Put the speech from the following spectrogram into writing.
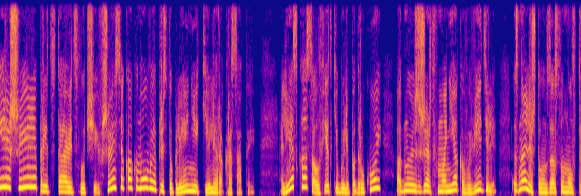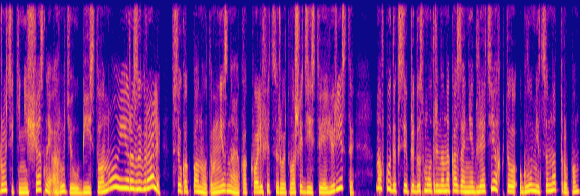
и решили представить случившееся как новое преступление киллера красоты. Леска, салфетки были под рукой, одну из жертв маньяка вы видели, знали, что он засунул в трусики несчастное орудие убийства, ну и разыграли все как по нотам. Не знаю, как квалифицируют ваши действия юристы, но в кодексе предусмотрено наказание для тех, кто глумится над трупом.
